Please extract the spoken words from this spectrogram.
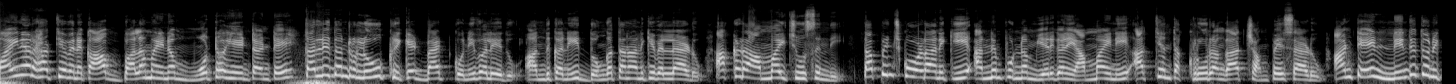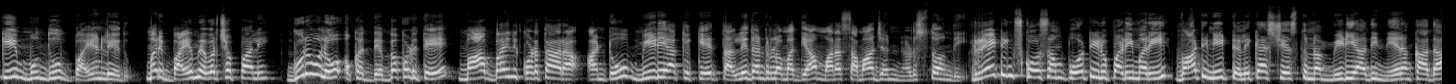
మైనర్ హత్య వెనక బలమైన మోటో ఏంటంటే తల్లిదండ్రులు క్రికెట్ బ్యాట్ కొనివ్వలేదు. అందుకని దొంగతనానికి వెళ్ళాడు. అక్కడ అమ్మాయి చూసింది. తప్పించుకోవడానికి అన్నం పుణ్యం ఎరగని అమ్మాయిని అత్యంత క్రూరంగా చంపేశాడు. అంటే నిందితునికి ముందు భయం లేదు. మరి భయం ఎవరు చెప్పాలి? గురువులు ఒక దెబ్బ కొడితే మా అబ్బాయిని కొడతారా అంటూ మీడియాకెక్కే తల్లిదండ్రుల మధ్య మన సమాజం నడుస్తోంది. రేటింగ్స్ కోసం పోటీలు పడి మరి వాటిని టెలికాస్ట్ చేస్తున్న మీడియాది నేరం కాదా?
